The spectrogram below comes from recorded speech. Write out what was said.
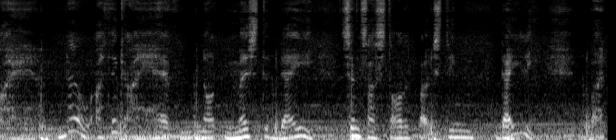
I no, I think I have not missed a day since I started posting daily. But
